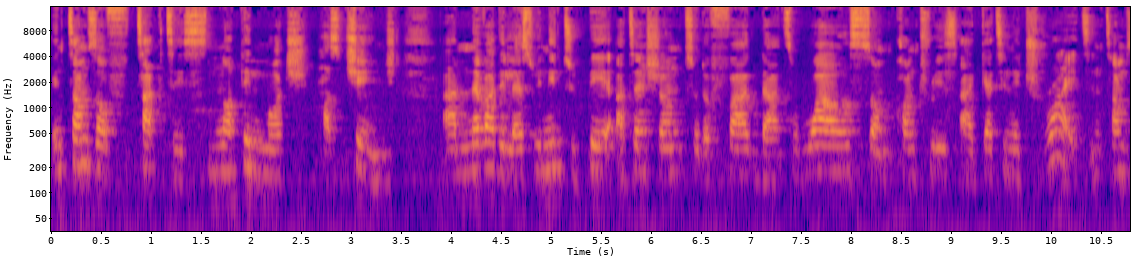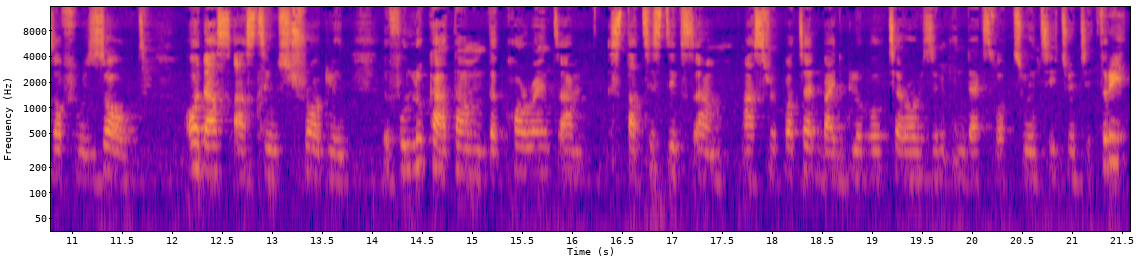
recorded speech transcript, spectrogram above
In terms of tactics, nothing much has changed. And nevertheless, we need to pay attention to the fact that while some countries are getting it right in terms of result, others are still struggling. If we look at um, the current um, statistics um, as reported by the Global Terrorism Index for 2023,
